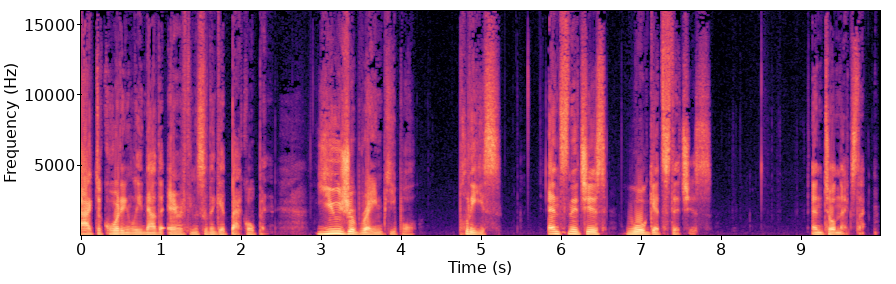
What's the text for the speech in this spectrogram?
act accordingly now that everything's going to get back open. Use your brain, people. Please. And snitches will get stitches. Until next time.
